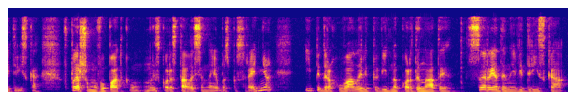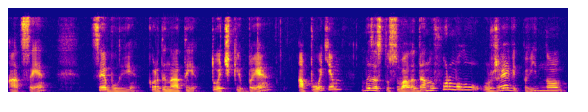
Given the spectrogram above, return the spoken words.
відрізка. В першому випадку ми скористалися нею безпосередньо і підрахували відповідно координати середини відрізка АС. Це були координати точки Б, а потім ми застосували дану формулу уже відповідно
